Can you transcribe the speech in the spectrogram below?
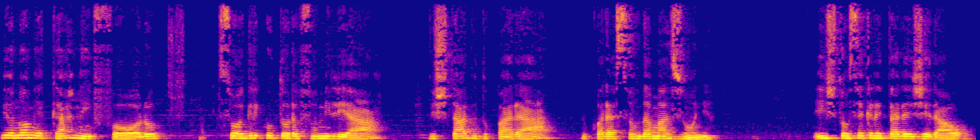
Meu nome é Carmen Foro, Sou agricultora familiar do estado do Pará, no coração da Amazônia. E estou secretária-geral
